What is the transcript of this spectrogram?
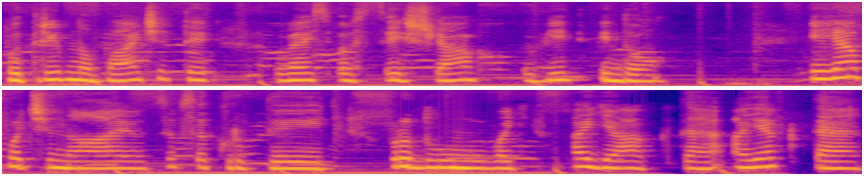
потрібно бачити весь ось цей шлях від і до. І я починаю це все крутить, продумувати, а як те, а як те,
